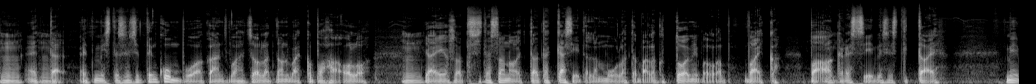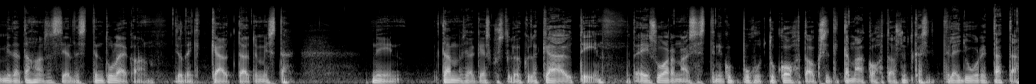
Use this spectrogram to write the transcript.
Hmm, että, hmm. että mistä se sitten kumpuakaan, vaan että se olla, että on vaikka paha olo hmm. ja ei osata sitä sanoittaa tai käsitellä muulla tavalla kuin toimivalla vaikka hmm. aggressiivisesti tai mitä tahansa sieltä sitten tuleekaan jotenkin käyttäytymistä. Niin tämmöisiä keskusteluja kyllä käytiin, mutta ei suoranaisesti niin puhuttu kohtaukset, että tämä kohtaus nyt käsittelee juuri tätä,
